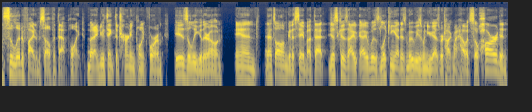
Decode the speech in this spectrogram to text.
solidified himself at that point. But I do think the turning point for him is A League of Their Own. And that's all I'm going to say about that. Just because I, I was looking at his movies when you guys were talking about how it's so hard and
